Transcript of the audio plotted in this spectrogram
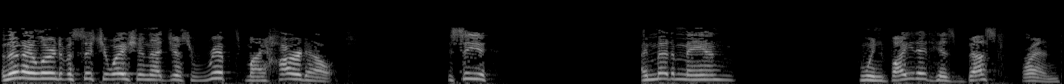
And then I learned of a situation that just ripped my heart out. You see, I met a man who invited his best friend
